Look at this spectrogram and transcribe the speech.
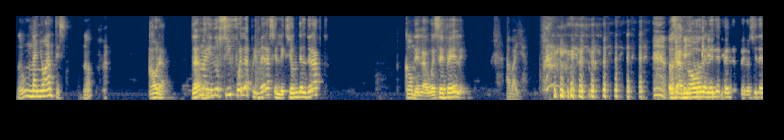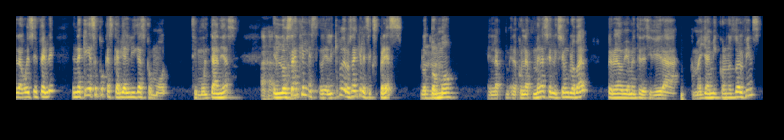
un año antes, ¿no? Ahora, Dan Marino sí fue la primera selección del draft. ¿Cómo? De la USFL. Ah, vaya. o sea, no del NFL, pero sí de la USFL. En aquellas épocas que había ligas como simultáneas, en Los Ángeles, el equipo de Los Ángeles Express lo tomó con la primera selección global, pero él obviamente decidió ir a, Miami con los Dolphins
